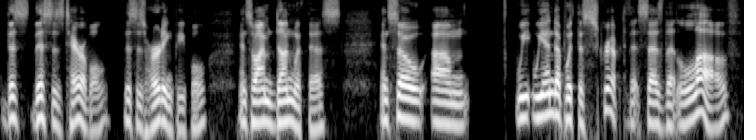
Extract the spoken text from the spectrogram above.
this this is terrible. This is hurting people, and so I'm done with this. And so um, we we end up with the script that says that love,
